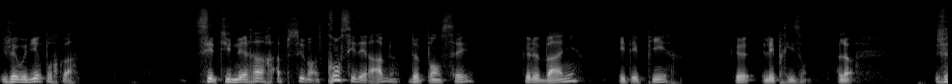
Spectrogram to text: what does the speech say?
Je vais vous dire pourquoi c'est une erreur absolument considérable de penser que le bagne était pire que les prisons. Alors, je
